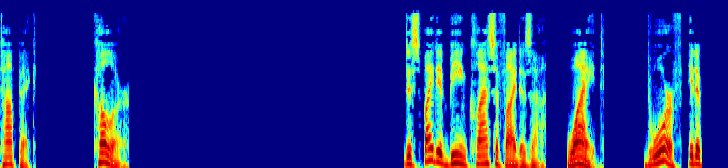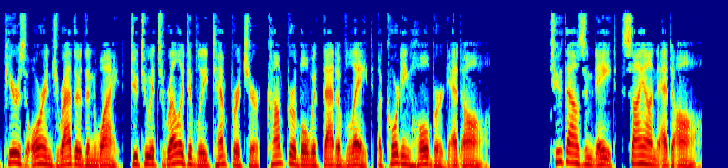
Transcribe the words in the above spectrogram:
Topic. Color Despite it being classified as a white dwarf, it appears orange rather than white, due to its relatively temperature, comparable with that of late according Holberg et al. 2008, Sion et al.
